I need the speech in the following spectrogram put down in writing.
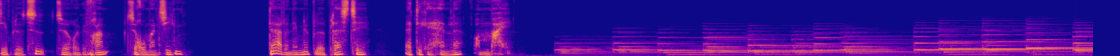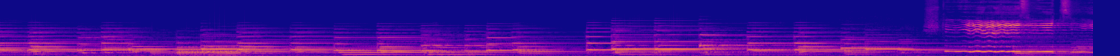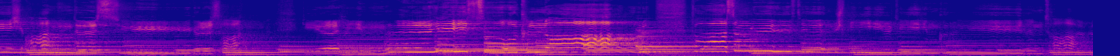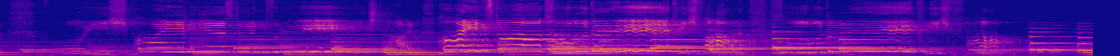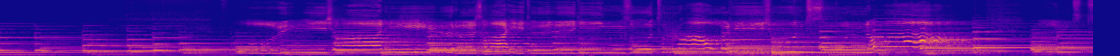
Det er blevet tid til at rykke frem til romantikken. Der er der nemlig blevet plads til, at det kan handle om mig.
